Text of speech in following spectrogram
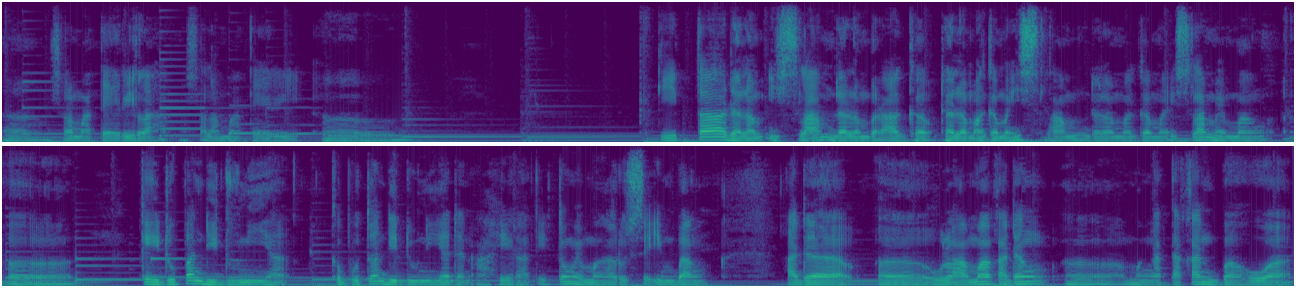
uh, masalah materi lah masalah materi uh, kita dalam Islam dalam beragam dalam agama Islam dalam agama Islam memang uh, kehidupan di dunia kebutuhan di dunia dan akhirat itu memang harus seimbang. Ada uh, ulama kadang uh, mengatakan bahwa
